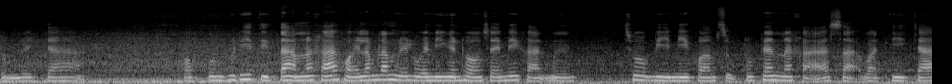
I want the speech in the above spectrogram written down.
ชมด้วยจ้า ขอบคุณผู้ที่ติดตามนะคะ ขอให้ร่ำๆรวยๆ มีเงินทองใช้ไม่ขาดมือ โชคดีมีความสุขทุกท่านนะคะ สวัสดีจ้า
